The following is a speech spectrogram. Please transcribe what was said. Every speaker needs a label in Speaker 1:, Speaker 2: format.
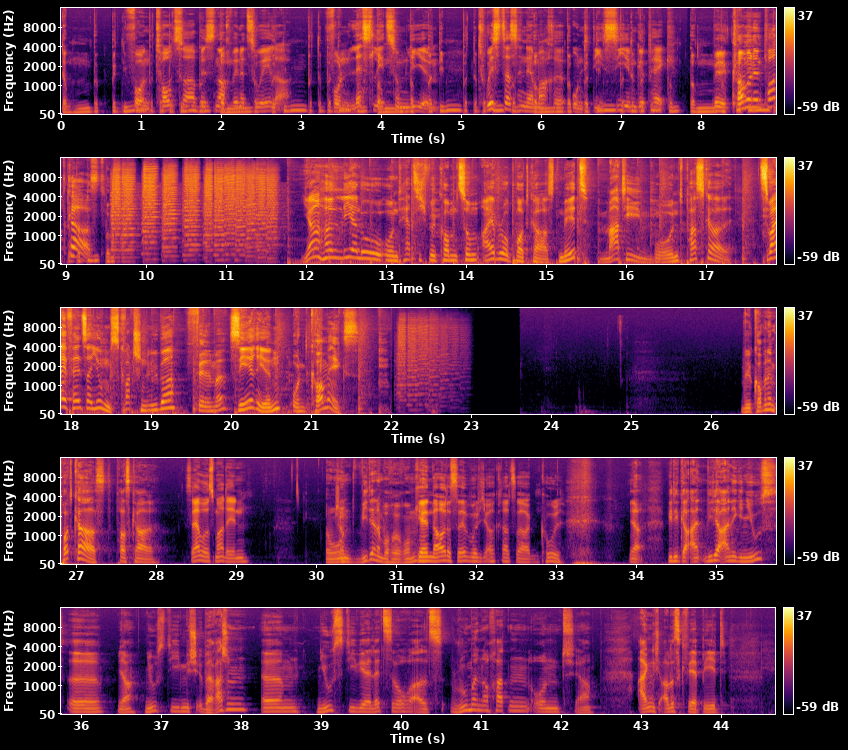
Speaker 1: Von Tulsa bis nach Venezuela, von Leslie zum Liam, Twisters in der Mache und DC im Gepäck. Willkommen im Podcast!
Speaker 2: Ja, hallihallo und herzlich willkommen zum Eyebrow Podcast mit
Speaker 3: Martin
Speaker 2: und Pascal. Zwei Pfälzer Jungs quatschen über
Speaker 3: Filme
Speaker 2: Serien
Speaker 3: und Comics. Willkommen im Podcast, Pascal.
Speaker 2: Servus, Martin.
Speaker 3: Und Schon wieder eine Woche rum.
Speaker 2: Genau, dasselbe wollte ich auch gerade sagen. Cool.
Speaker 3: Ja, wieder, wieder einige News. Äh, ja, News, die mich überraschen. Ähm, News, die wir letzte Woche als Rumor noch hatten. Und ja, eigentlich alles querbeet.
